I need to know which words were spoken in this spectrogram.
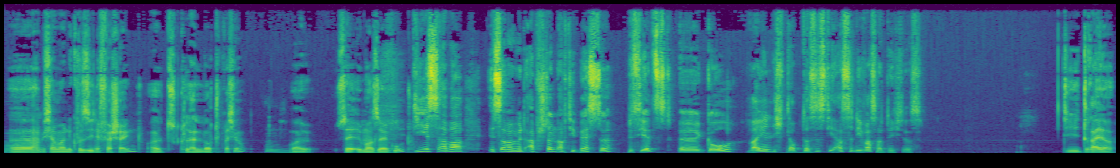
äh, habe ich an meine Cousine verschenkt als kleinen Lautsprecher, weil sehr immer sehr gut. Die ist aber, ist aber mit Abstand auch die beste bis jetzt, äh, Go, weil ich glaube, das ist die erste, die wasserdicht ist. Die Dreier.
